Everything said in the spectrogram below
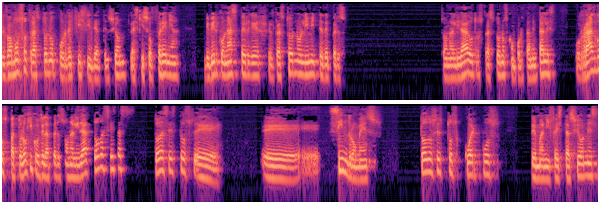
el famoso trastorno por déficit de atención, la esquizofrenia, vivir con Asperger, el trastorno límite de personalidad, otros trastornos comportamentales o rasgos patológicos de la personalidad, todas estas, todos estos eh, eh, síndromes, todos estos cuerpos de manifestaciones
